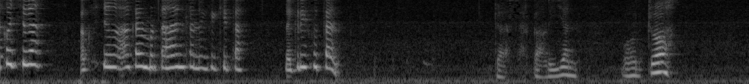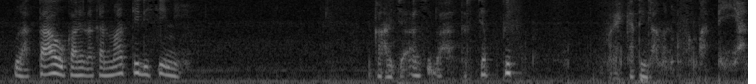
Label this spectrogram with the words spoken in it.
Aku juga, aku juga akan mempertahankan negeri kita, negeri hutan. Dasar kalian, bodoh. Udah tahu kalian akan mati di sini. Kerajaan sudah terjepit. Mereka tinggal menunggu kematian.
